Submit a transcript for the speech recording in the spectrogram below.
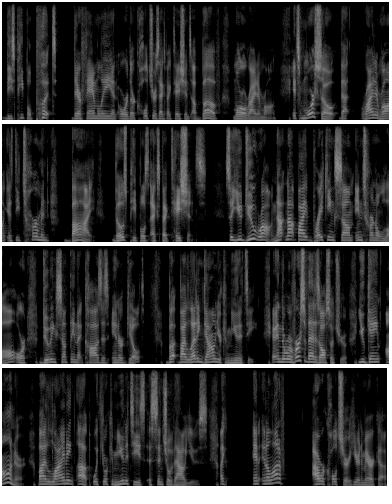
these people put their family and or their culture's expectations above moral right and wrong. It's more so that right and wrong is determined by those people's expectations. So you do wrong, not not by breaking some internal law or doing something that causes inner guilt, but by letting down your community. And the reverse of that is also true. You gain honor by lining up with your community's essential values. Like in, in a lot of our culture here in America,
